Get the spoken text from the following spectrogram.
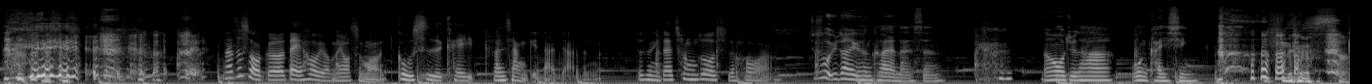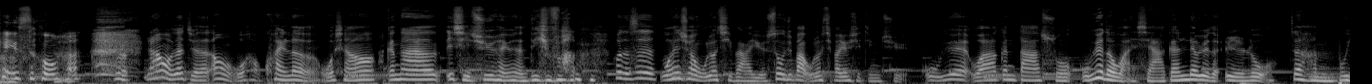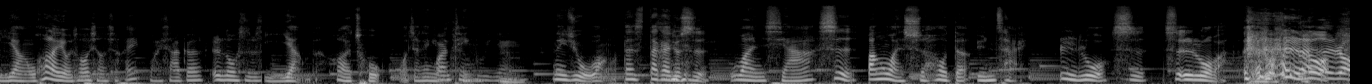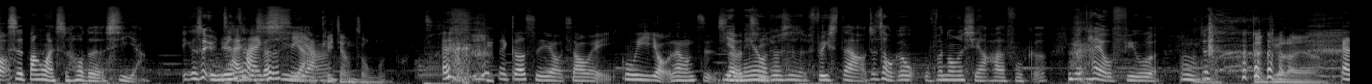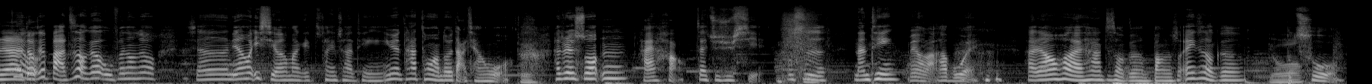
那这首歌背后有没有什么故事可以分享给大家的呢？就是你在创作的时候啊，就是我遇到一个很可爱的男生，然后我觉得他我很开心，可以说吗？然后我就觉得哦，我好快乐，我想要跟他一起去很远的地方，或者是我很喜欢五六七八月，所以我就把五六七八月写进去。五月我要跟大家说，五月的晚霞跟六月的日落这很不一样。我后来有时候想想，哎，晚霞跟日落是不是一样的？后来错，我讲给你们听，不一样。嗯那一句我忘了，但是大概就是晚霞是傍晚时候的云彩，日落是是日落吧？日落 是傍晚时候的夕阳，一个是云彩，一个是夕阳。可以讲中文吗？对，歌词也有稍微故意有那样子，也没有，就是 freestyle。这首歌五分钟就写好他的副歌，因为太有 feel 了，嗯，就感觉来啊，感觉来，我就把这首歌五分钟就想你让我一写完嘛给唱给他听，因为他通常都会打枪我，对，他就会说嗯还好，再继续写，不是。难听没有啦，他不会。好，然后后来他这首歌很棒，就说：“哎、欸，这首歌不错。”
